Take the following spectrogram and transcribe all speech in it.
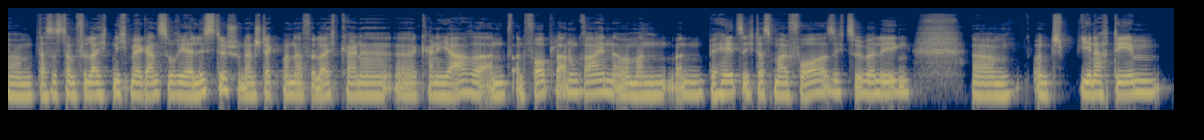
Ähm, das ist dann vielleicht nicht mehr ganz so realistisch und dann steckt man da vielleicht keine, äh, keine Jahre an, an Vorplanung rein, aber man, man behält sich das mal vor, sich zu überlegen. Ähm, und je nachdem,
